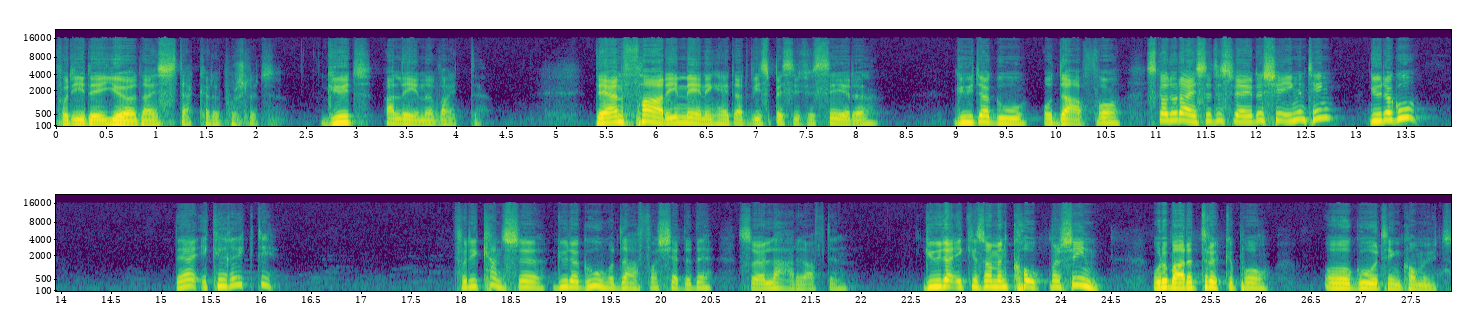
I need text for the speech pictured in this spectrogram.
fordi det gjør deg sterkere på slutt. Gud alene vet det. Det er en farlig menighet at vi spesifiserer Gud er god, og derfor skal du reise til Sverige. Det skjer ingenting. Gud er god. Det er ikke riktig. Fordi kanskje Gud er god, og derfor skjedde det. Så jeg lærer av den. Gud er ikke som en kokemaskin hvor du bare trykker på, og gode ting kommer ut.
